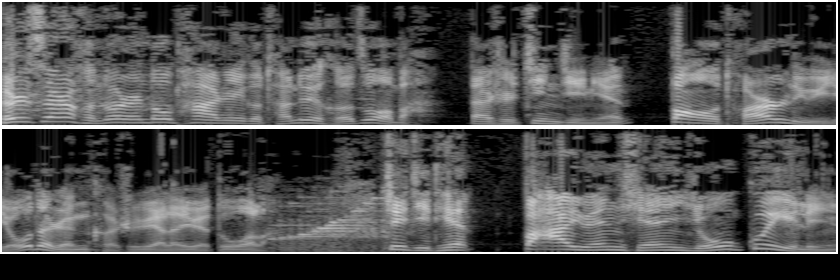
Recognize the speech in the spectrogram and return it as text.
可是，虽然很多人都怕这个团队合作吧，但是近几年抱团旅游的人可是越来越多了。这几天八元钱游桂林，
